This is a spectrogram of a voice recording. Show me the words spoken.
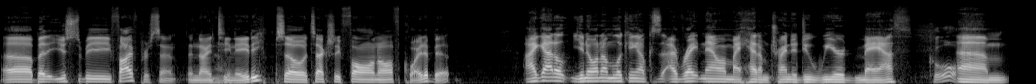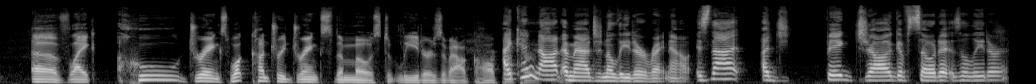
Uh, but it used to be 5% in 1980. So it's actually fallen off quite a bit. I gotta, you know what I'm looking up because I right now in my head I'm trying to do weird math. Cool. Um, of like who drinks, what country drinks the most liters of alcohol? per I cannot imagine a liter right now. Is that a j- big jug of soda is a liter?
